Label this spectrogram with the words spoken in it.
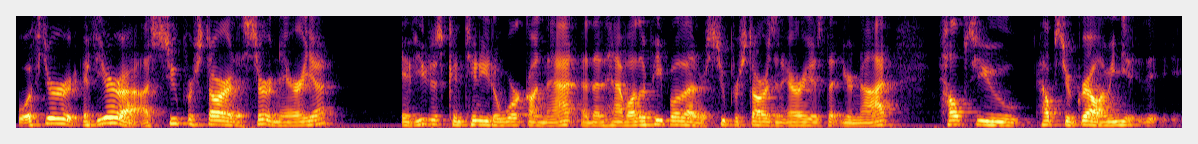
well, if you're if you're a, a superstar at a certain area, if you just continue to work on that and then have other people that are superstars in areas that you're not, helps you helps you grow. I mean, you,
